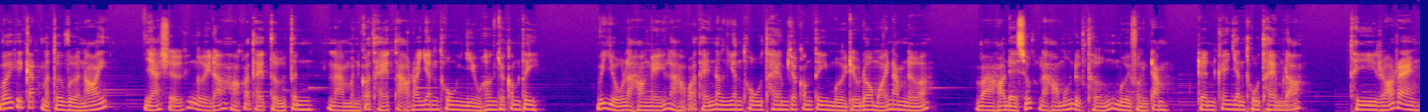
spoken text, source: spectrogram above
với cái cách mà tôi vừa nói, giả sử cái người đó họ có thể tự tin là mình có thể tạo ra doanh thu nhiều hơn cho công ty. Ví dụ là họ nghĩ là họ có thể nâng doanh thu thêm cho công ty 10 triệu đô mỗi năm nữa và họ đề xuất là họ muốn được thưởng 10% trên cái doanh thu thêm đó thì rõ ràng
